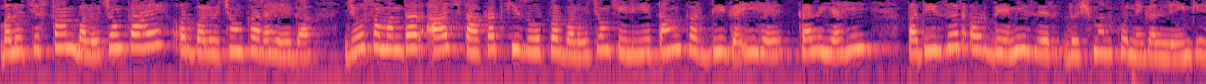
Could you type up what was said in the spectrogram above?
بلوچستان بلوچوں کا ہے اور بلوچوں کا رہے گا۔ جو سمندر آج طاقت کی زور پر بلوچوں کے لیے تنگ کر دی گئی ہے، کل یہی پدیزر اور دیمی زر دشمن کو نگل لیں گے۔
